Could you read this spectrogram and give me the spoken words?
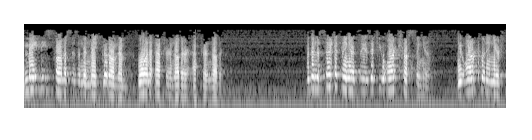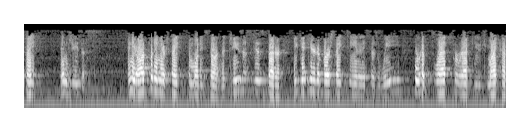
made these promises and then made good on them, one after another after another. But then the second thing I'd say is if you are trusting Him, you are putting your faith in Jesus. And you are putting your faith in what He's done. That Jesus is better. You get here to verse 18 and He says, We who have fled for refuge might have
